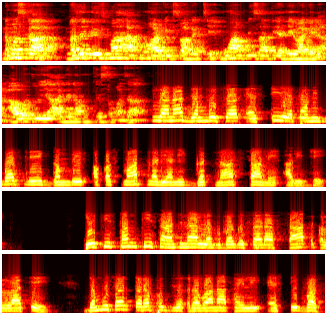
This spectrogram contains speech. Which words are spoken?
નમસ્કાર. નજર ન્યૂઝમાં આપનું હાર્દિક સ્વાગત છે. હું આપની સાથે અજય વાઘેલા. આવો જોઈએ આજના મુખ્ય સમાચાર. જિલ્લાના જંબુસર એસટી ડેપોની બસને ગંભીર અકસ્માત નડિયાની ઘટના સામે આવી છે. કીર્તિસ્તંભથી સાંજના લગભગ સાડા સાત કલાકે જંબુસર તરફ રવાના થયેલી એસટી બસ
